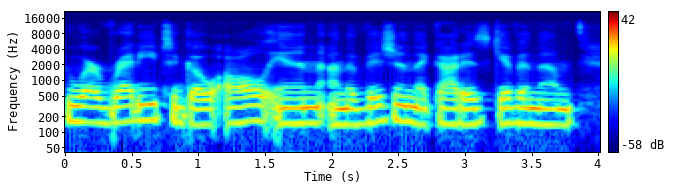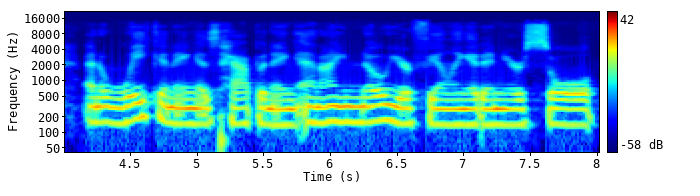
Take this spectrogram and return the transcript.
who are ready to go all in on the vision that God has given them. An awakening is happening, and I know you're feeling it in your soul.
